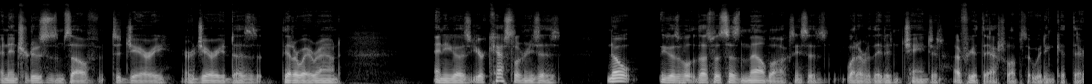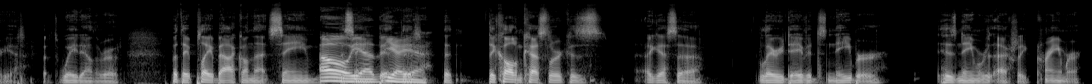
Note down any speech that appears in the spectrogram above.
and introduces himself to Jerry, or Jerry does it the other way around. And he goes, You're Kessler. And he says, No. He goes, Well, that's what it says in the mailbox. And he says, Whatever, they didn't change it. I forget the actual episode. We didn't get there yet, but it's way down the road. But they play back on that same. Oh, same yeah, yeah, that, yeah. That they called him Kessler because I guess uh, Larry David's neighbor, his name was actually Kramer.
